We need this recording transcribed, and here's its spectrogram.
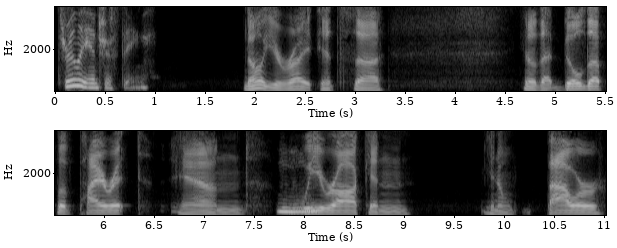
It's really interesting. No you're right. It's uh you know that buildup of pirate and mm-hmm. we rock and you know, Bauer.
